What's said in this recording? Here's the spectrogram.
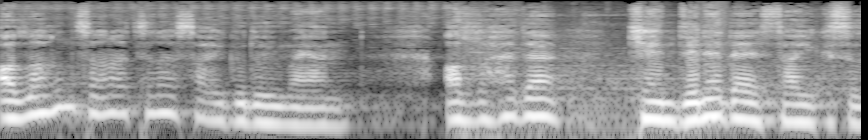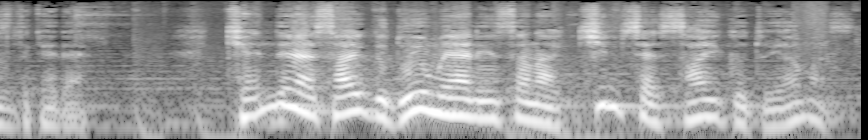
Allah'ın sanatına saygı duymayan, Allah'a da kendine de saygısızlık eder. Kendine saygı duymayan insana kimse saygı duyamaz.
